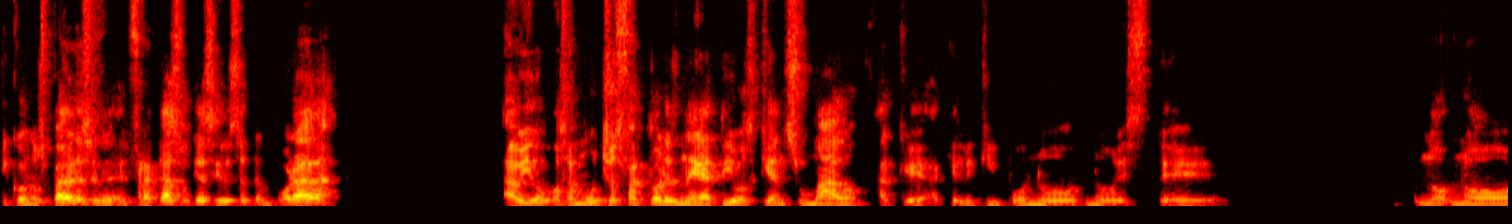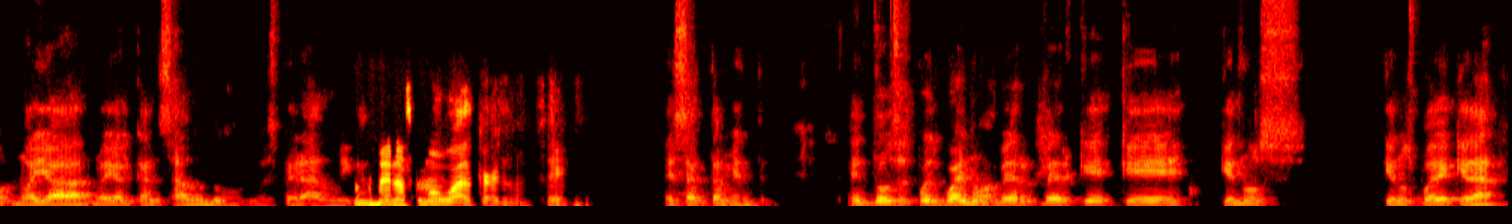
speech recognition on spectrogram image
y con los padres el, fracaso que ha sido esta temporada, ha habido, o sea, muchos factores negativos que han sumado a que, a que el equipo no, no, este, no, no, no, haya, no haya alcanzado lo, lo esperado, digamos. Menos como wildcard, ¿no? Sí. Exactamente. Entonces, pues bueno, a ver, ver qué, qué, qué, nos, qué nos puede quedar.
